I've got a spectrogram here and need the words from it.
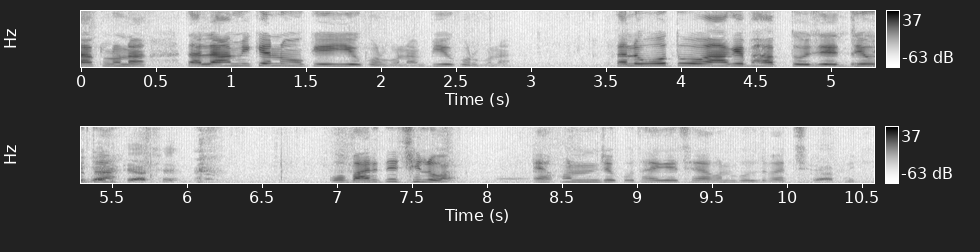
রাখল না তাহলে আমি কেন ওকে ইয়ে করব না বিয়ে করব না? তাহলে ও তো আগে ভাবতো যে যেহেতু ও বাড়িতে ছিল। এখন যে কোথায় গেছে এখন বলতে পারছি আপনি কি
